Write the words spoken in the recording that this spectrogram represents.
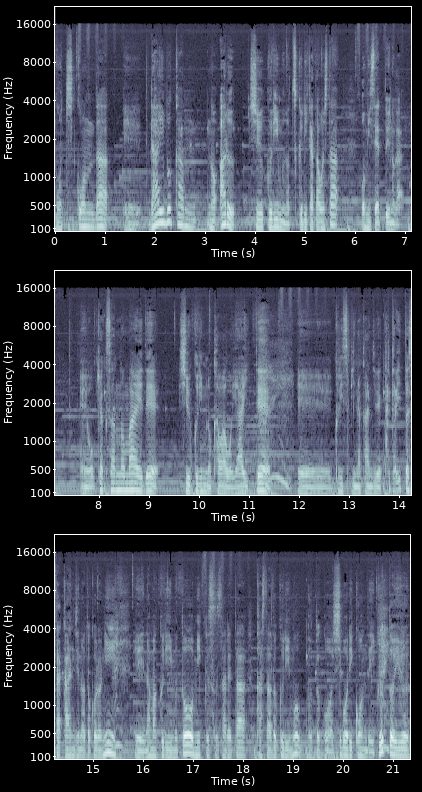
持ち込んだ、えーライブ感のあるシュークリームの作り方をしたお店というのが、えーお客さんの前でシュークリームの皮を焼いて、えークリスピーな感じでカリカリっとした感じのところに、えー生クリームとミックスされたカスタードクリームをぐっとこう絞り込んでいくという、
